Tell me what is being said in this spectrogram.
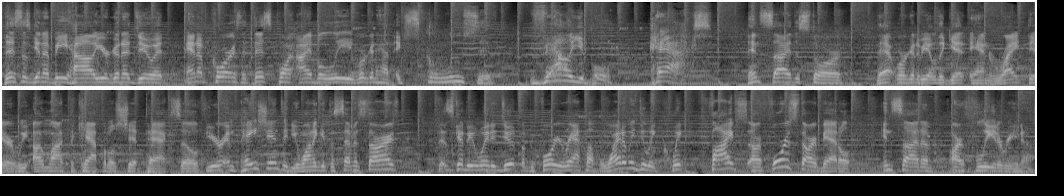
this is going to be how you're going to do it. And of course, at this point, I believe we're going to have exclusive, valuable packs inside the store that we're going to be able to get. And right there, we unlock the capital ship pack. So if you're impatient and you want to get the seven stars, this is going to be a way to do it. But before we wrap up, why don't we do a quick five or four star battle inside of our fleet arena?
